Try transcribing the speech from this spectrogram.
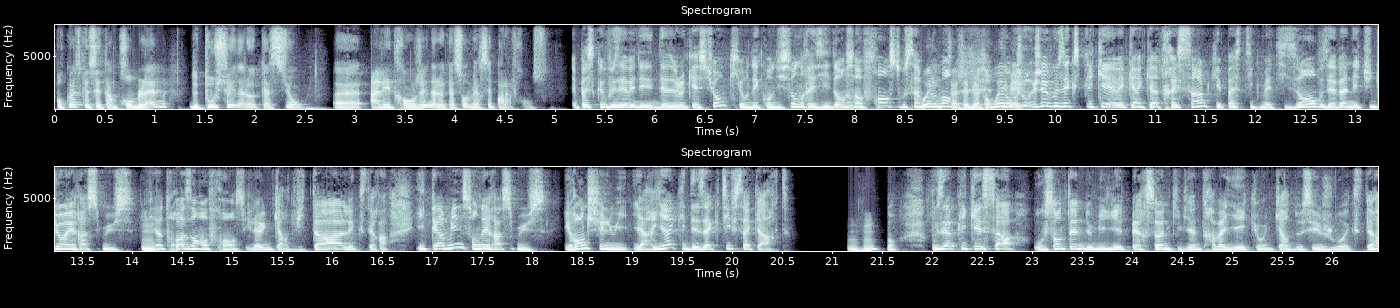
Pourquoi est-ce que c'est un problème de toucher une allocation euh, à l'étranger, une allocation versée par la France? Et parce que vous avez des, des, allocations qui ont des conditions de résidence non. en France, tout simplement. Oui, ça j'ai bien compris. Donc, mais... je, je vais vous expliquer avec un cas très simple qui est pas stigmatisant. Vous avez un étudiant Erasmus. Il mmh. vient trois ans en France. Il a une carte vitale, etc. Il termine son Erasmus. Il rentre chez lui. Il n'y a rien qui désactive sa carte. Mmh. Bon, vous appliquez ça aux centaines de milliers de personnes qui viennent travailler, qui ont une carte de séjour, etc.,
